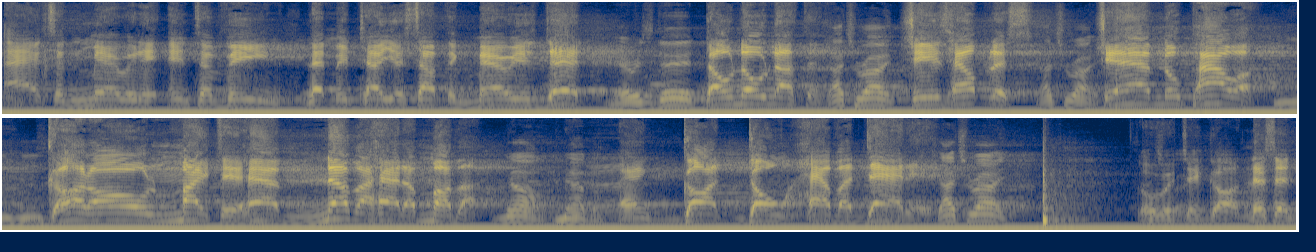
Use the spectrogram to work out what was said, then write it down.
asking Mary to intervene. Let me tell you something. Mary is dead. Mary's dead. Don't know nothing. That's right. She is helpless. That's right. She have no power. Mm-hmm. God Almighty have never had a mother, No, never. and God don't have a daddy. That's right. Glory to God. Listen,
